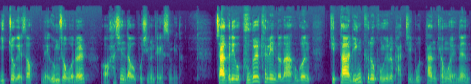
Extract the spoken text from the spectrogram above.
이쪽에서 네, 음소거를 어, 하신다고 보시면 되겠습니다. 자 그리고 구글 캘린더나 혹은 기타 링크로 공유를 받지 못한 경우에는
